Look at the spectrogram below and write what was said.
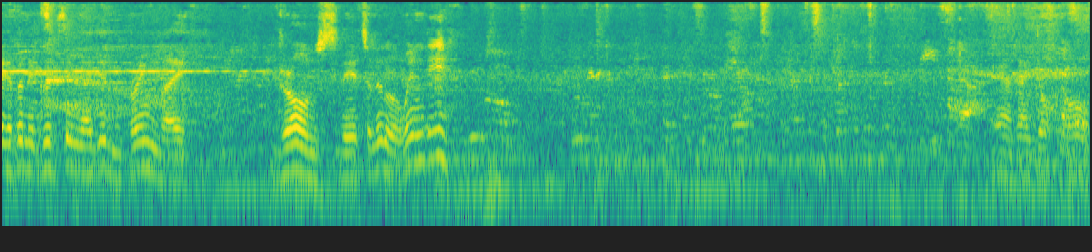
Might have been a good thing I didn't bring my drones today. It's a little windy. And I don't know.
